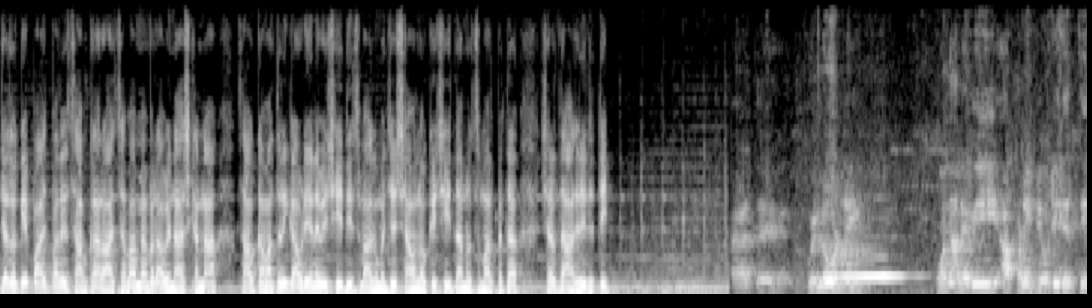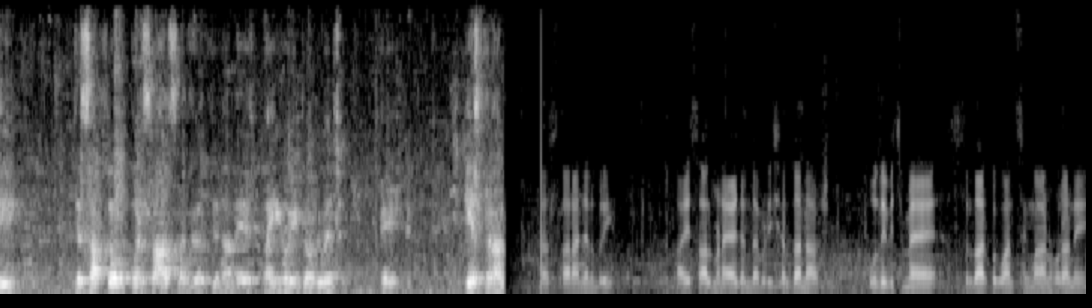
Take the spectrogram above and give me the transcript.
ਜਦੋਂ ਕਿ ਭਾਜਪਾ ਦੇ ਸਾਬਕਾ ਰਾਜ ਸਭਾ ਮੈਂਬਰ ਅਵਿਨਾਸ਼ ਖੰਨਾ, ਸਾਬਕਾ ਮੰਤਰੀ ਗਾਵੜੀਆ ਨੇ ਵੀ ਸ਼ਹੀਦੀ ਸਮਾਗਮ ਵਿੱਚ ਸ਼ਾਮਲ ਹੋ ਕੇ ਸ਼ਹੀਦਾਂ ਨੂੰ ਸਮਰਪਿਤ ਸ਼ਰਧਾਂਜਲੀ ਦਿੱਤੀ। ਕੋਈ ਲੋੜ ਨਹੀਂ। ਉਹਨਾਂ ਨੇ ਵੀ ਆਪਣੀ ਡਿਊਟੀ ਦਿੱਤੀ। ਤੇ ਸਭ ਤੋਂ ਉੱਪਰ ਸਾਧ ਸੰਗਤ ਜਿਨ੍ਹਾਂ ਨੇ ਪਈ ਹੋਈ ਧੁੰਦ ਵਿੱਚ ਇਹ ਇਸ ਤਰ੍ਹਾਂ ਦਾ 17 ਜਨਵਰੀ ਆਏ ਸਾਲ ਮਨਾਇਆ ਜਾਂਦਾ ਬੜੀ ਸ਼ਰਧਾ ਨਾਲ। ਉਹਦੇ ਵਿੱਚ ਮੈਂ ਸਰਦਾਰ ਭਗਵੰਤ ਸਿੰਘ ਮਾਨ ਹੋਰਾਂ ਨੇ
